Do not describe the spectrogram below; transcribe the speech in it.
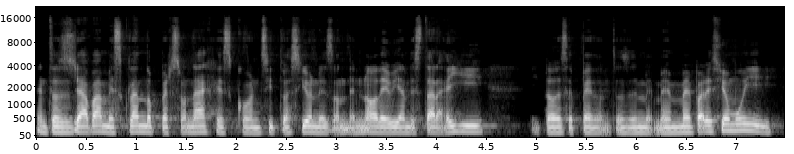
Entonces ya va mezclando personajes con situaciones donde no debían de estar ahí y todo ese pedo. Entonces me, me, pareció muy,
